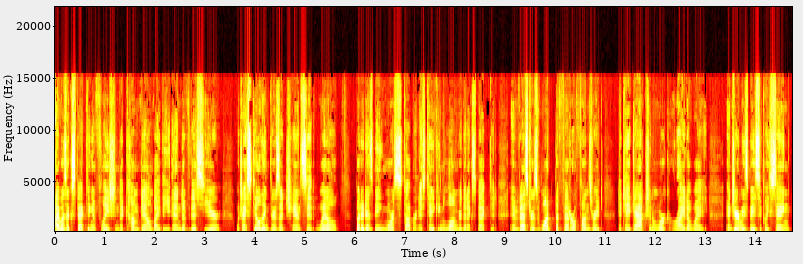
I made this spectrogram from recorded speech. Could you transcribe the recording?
I was expecting inflation to come down by the end of this year, which I still think there's a chance it will, but it is being more stubborn. It's taking longer than expected. Investors want the federal funds rate to take action and work right away. And Jeremy's basically saying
